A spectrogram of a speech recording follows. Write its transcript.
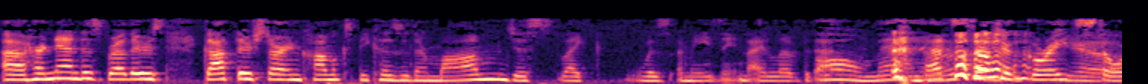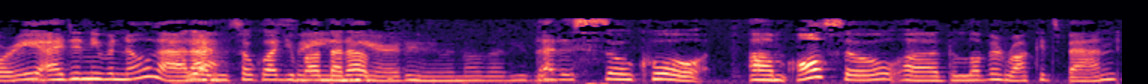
uh, Hernandez brothers got their start in comics because of their mom, just like was amazing. I loved that. Oh man, that's such a great Yeah. story. I didn't even know that. Yeah. I'm so glad you brought that up. Here. I didn't even know that either. That is so cool. Um, also, uh, the Love and Rockets band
